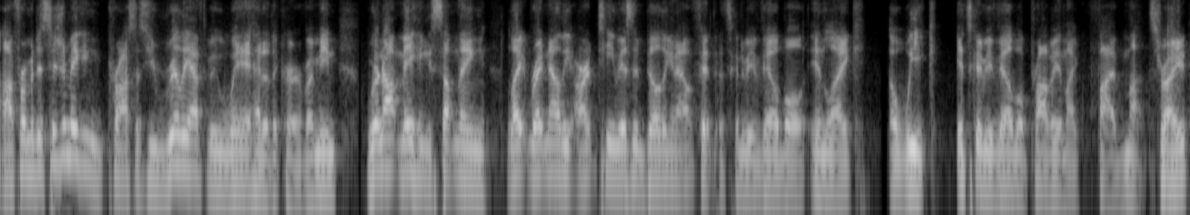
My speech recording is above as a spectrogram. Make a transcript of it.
Uh, from a decision making process, you really have to be way ahead of the curve. I mean, we're not making something like right now, the art team isn't building an outfit that's going to be available in like a week. It's going to be available probably in like five months, right?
